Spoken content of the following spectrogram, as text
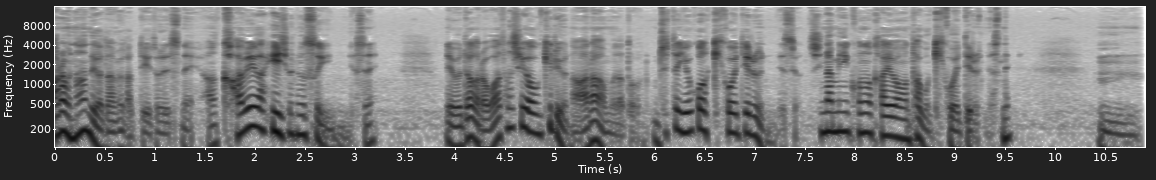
アラームなんでがダメかっていうとですね、あ壁が非常に薄いんですね。で、だから私が起きるようなアラームだと、絶対横聞こえてるんですよ。ちなみにこの会話も多分聞こえてるんですね。うん。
